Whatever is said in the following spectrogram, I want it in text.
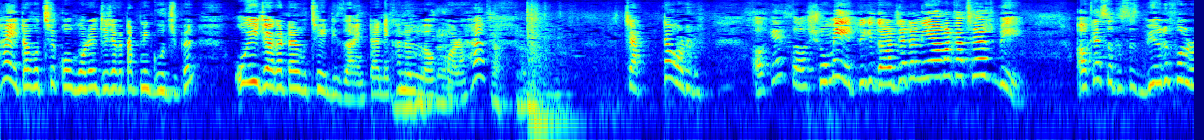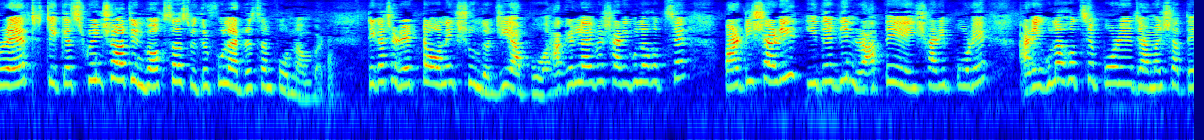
হ্যাঁ এটা হচ্ছে কোমরের যে জায়গাটা আপনি গুজবেন ওই জায়গাটার হচ্ছে এই ডিজাইনটা এখানে লক করা হ্যাঁ? চারটা চারটা অর্ডার ওকে সো সুমি তুই কি দরজাটা নিয়ে আমার কাছে আসবি? Okay so this is beautiful red take a screenshot inbox us with full address and phone number ঠিক আছে রেডটা অনেক সুন্দর। জি আপু, আগের লাইভের শাড়িগুলো হচ্ছে পার্টি শাড়ি, ঈদের দিন রাতে এই শাড়ি পরে, আর এগুলা হচ্ছে পরে জামাইয়ের সাথে।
